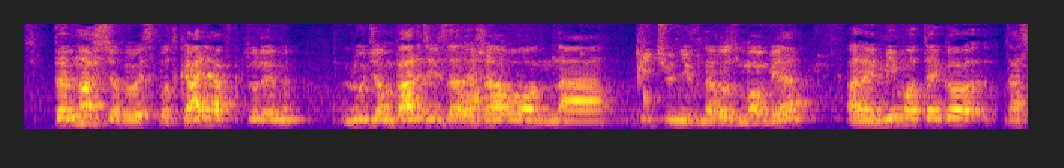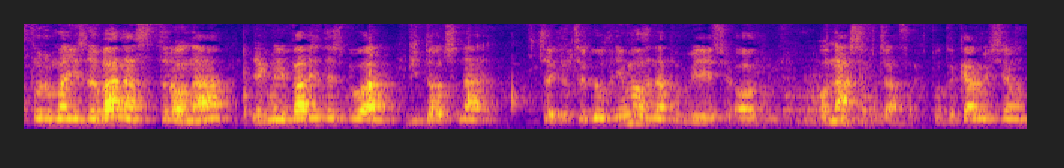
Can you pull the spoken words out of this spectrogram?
z pewnością były spotkania, w którym ludziom bardziej zależało na piciu niż na rozmowie, ale mimo tego ta sformalizowana strona jak najbardziej też była widoczna, czego, czego nie można powiedzieć o, o naszych czasach. Spotykamy się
